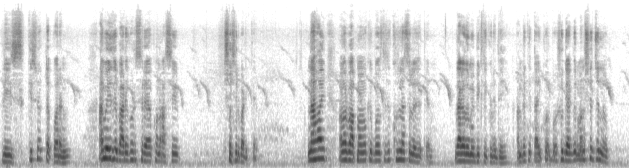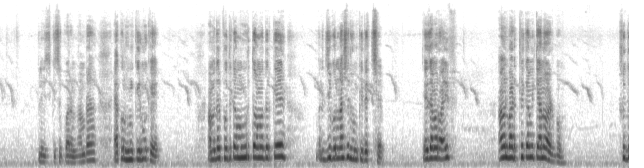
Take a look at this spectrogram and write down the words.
প্লিজ, কিছু একটা করেন। আমি এই যে বাড়িঘর ছেড়ে এখন আসি শ্বশুর বাড়িতে। না হয় আমার বাপ মা আমাকে বলতেছে, খুলনা চলে যেতে। জায়গা জমি বিক্রি করে দেয় আমরা কি তাই করব? শুধু একজন মানুষের জন্য? প্লিজ, কিছু করেন। আমরা এখন হুমকির মুখে। আমাদের প্রতিটা মুহূর্ত আমাদেরকে মানে জীবন নাশের হুমকি দিচ্ছে। এই যে আমার ওয়াইফ আমার বাড়ি থেকে আমি কেন আসব? শুধু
